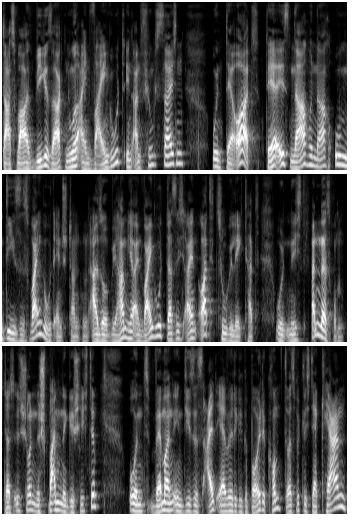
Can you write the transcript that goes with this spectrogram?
das war wie gesagt nur ein Weingut in Anführungszeichen und der Ort, der ist nach und nach um dieses Weingut entstanden. Also wir haben hier ein Weingut, das sich ein Ort zugelegt hat und nicht andersrum. Das ist schon eine spannende Geschichte. Und wenn man in dieses altehrwürdige Gebäude kommt, was wirklich der Kern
